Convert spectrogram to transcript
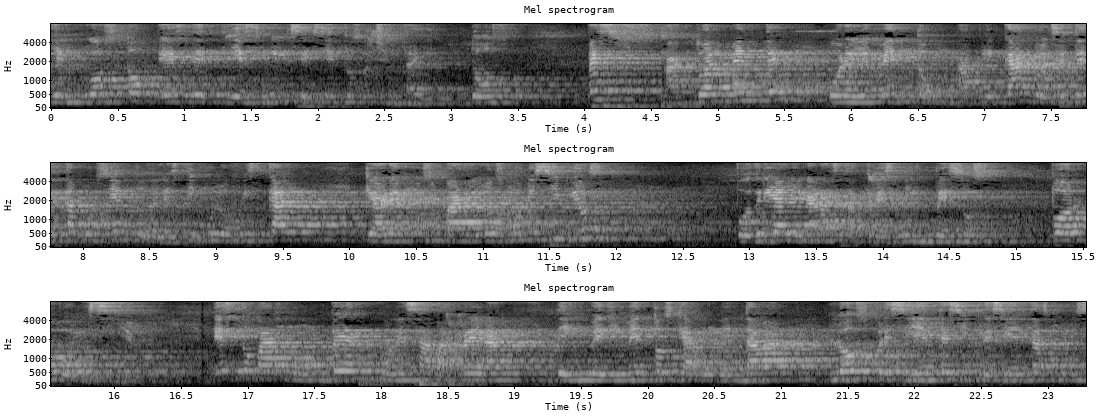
y el costo es de 10.682 pesos. Actualmente, por elemento, aplicando el 70% del estímulo fiscal que haremos para los municipios, podría llegar hasta 3 mil pesos por policía. Esto va a romper con esa barrera de impedimentos que argumentaban los presidentes y presidentas municipales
